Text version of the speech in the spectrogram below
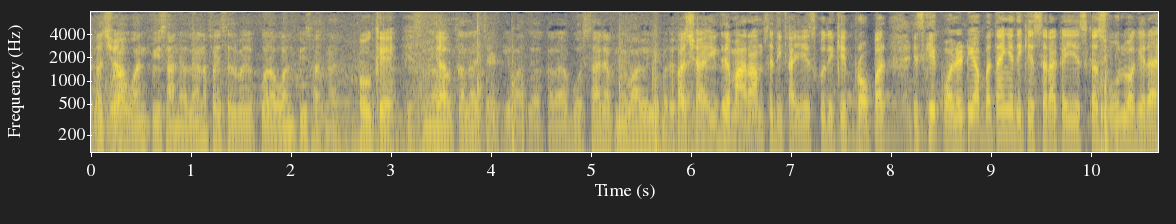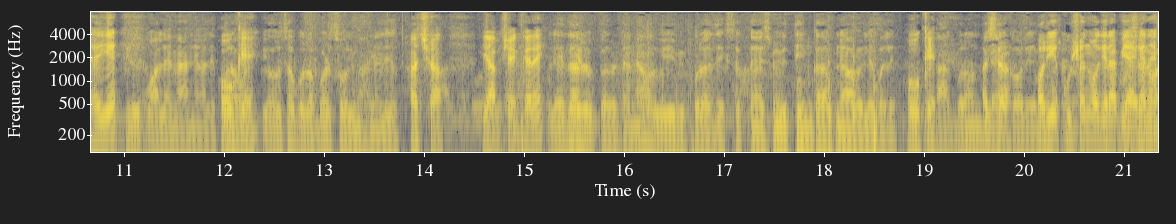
अच्छा। वन पीस आने वाला है ना फैसल भाई पूरा वन पीस आना है। ओके इसमें और कलर चेट की बात कलर बहुत सारे अपने अवेलेबल है। अच्छा एकदम आराम से दिखाइए इसको देखिए प्रॉपर इसकी क्वालिटी आप बताएँगे देखिए इस तरह का ये इसका सोल वगैरह है ये। क्लिप वाले में आने वाले ओके। ओके और सब रबर सोल में आने वाले। अच्छा ये आप चेक करें। लेदर पैटर्न है और ये भी पूरा देख सकते हैं इसमें भी तीन कलर अपने अवेलेबल है। ओके डार्क ब्राउन अच्छा। और ये कुशन वगैरह भी आएगा ना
